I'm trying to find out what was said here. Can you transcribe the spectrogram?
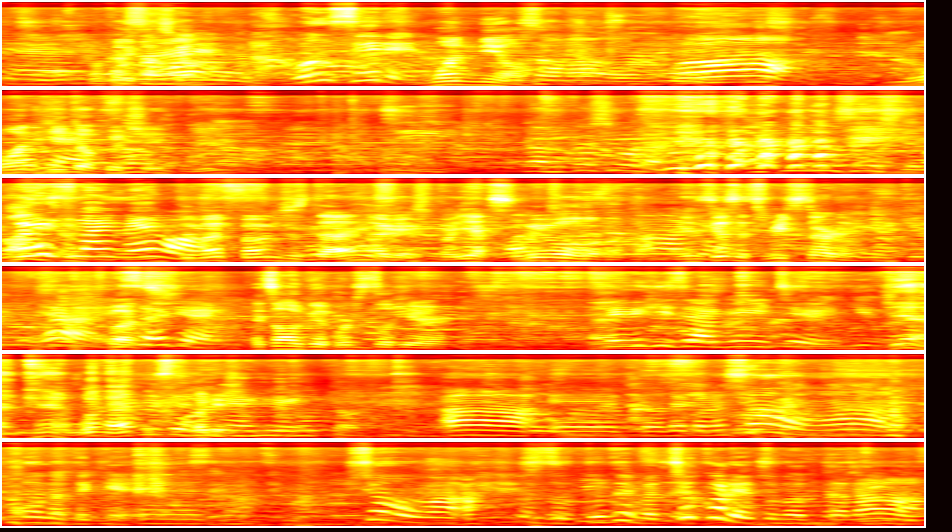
Yeah. One sitting? One meal. Oh. One hitokuchi. Where's my memo? Did my phone just die? Okay, but yes, we will. Oh, it's because it's restarting. Yeah, it's but okay. It's all good. We're still here. Maybe he's agree too. Yeah, man, what happened? He said he Okay. agree. あーえー、っとだからシャンはなんだったっけえー、っとションはあそうそう例えばチョコレートだったら、あの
